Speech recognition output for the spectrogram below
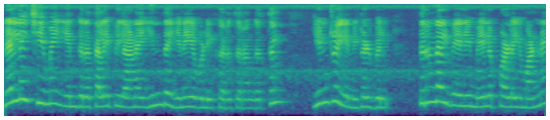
நெல்லை சீமை என்கிற தலைப்பிலான இந்த இணையவழி கருத்தரங்கத்தில் இன்றைய நிகழ்வில் திருநெல்வேலி மேலப்பாளையம் அன்னை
